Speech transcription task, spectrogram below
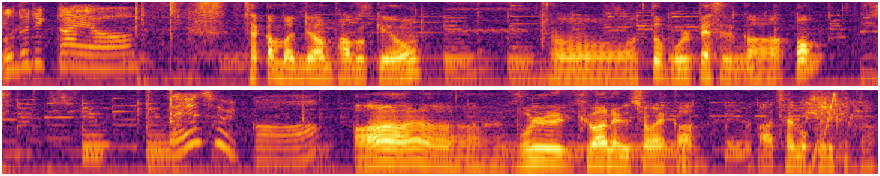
뭐 드릴까요? 잠깐만요 한번 봐볼게요. 어또 뭘 뺐을까? 어? 뺏을까? 아, 아, 아, 물 교환을 요청할까? 아 잘못 클릭했다.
